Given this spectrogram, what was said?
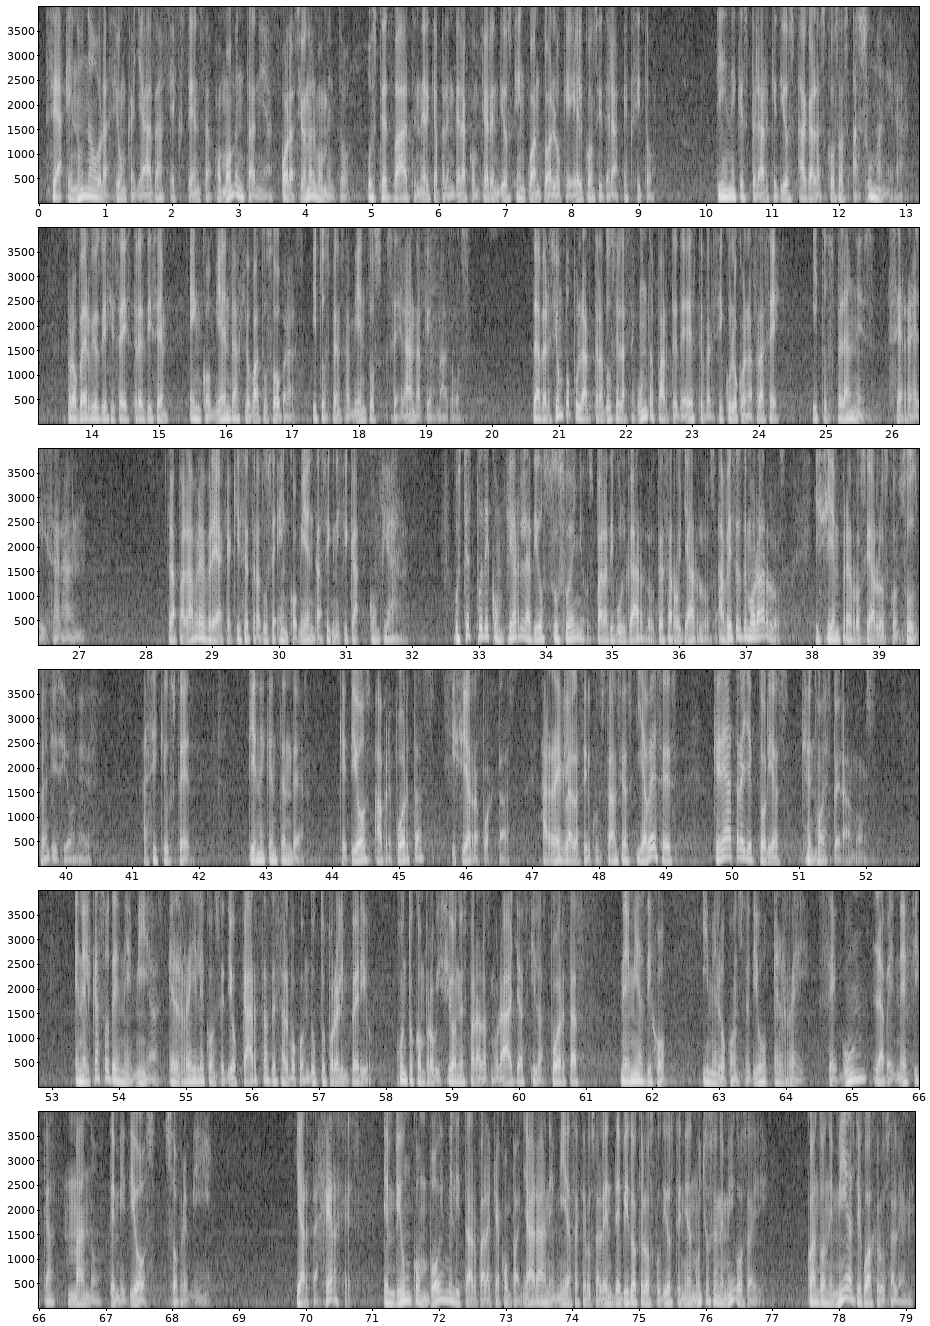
sea en una oración callada, extensa o momentánea, oración al momento, usted va a tener que aprender a confiar en Dios en cuanto a lo que Él considera éxito. Tiene que esperar que Dios haga las cosas a su manera. Proverbios 16.3 dice, Encomienda a Jehová tus obras, y tus pensamientos serán afirmados. La versión popular traduce la segunda parte de este versículo con la frase, y tus planes se realizarán. La palabra hebrea que aquí se traduce encomienda significa confiar. Usted puede confiarle a Dios sus sueños para divulgarlos, desarrollarlos, a veces demorarlos, y siempre rociarlos con sus bendiciones. Así que usted tiene que entender que Dios abre puertas y cierra puertas, arregla las circunstancias y a veces crea trayectorias que no esperamos. En el caso de Nehemías, el rey le concedió cartas de salvoconducto por el imperio, junto con provisiones para las murallas y las puertas. Nehemías dijo, y me lo concedió el rey, según la benéfica mano de mi Dios sobre mí. Y Artajerjes envió un convoy militar para que acompañara a Nehemías a Jerusalén debido a que los judíos tenían muchos enemigos ahí. Cuando Nehemías llegó a Jerusalén,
